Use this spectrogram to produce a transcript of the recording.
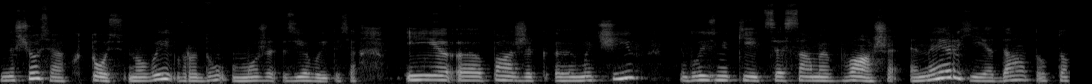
не щось, а хтось новий в роду може з'явитися. І е, пажик е, мечів, близнюки це саме ваша енергія, да? тобто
